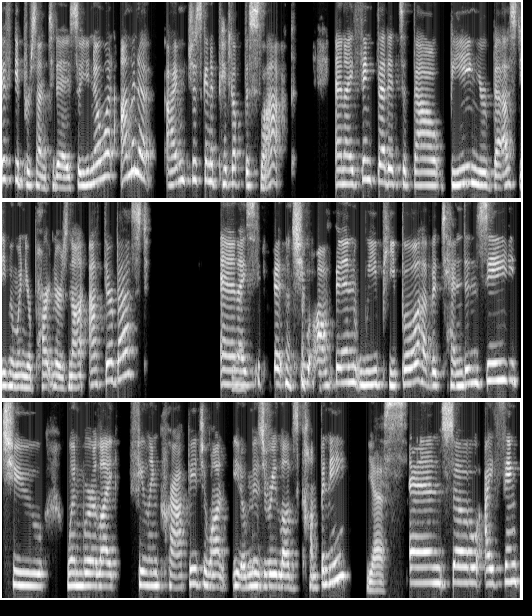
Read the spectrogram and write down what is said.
50% today. So you know what? I'm going to I'm just going to pick up the slack. And I think that it's about being your best even when your partner is not at their best and I think that too often we people have a tendency to, when we're like feeling crappy, to want, you know, misery loves company. Yes. And so I think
